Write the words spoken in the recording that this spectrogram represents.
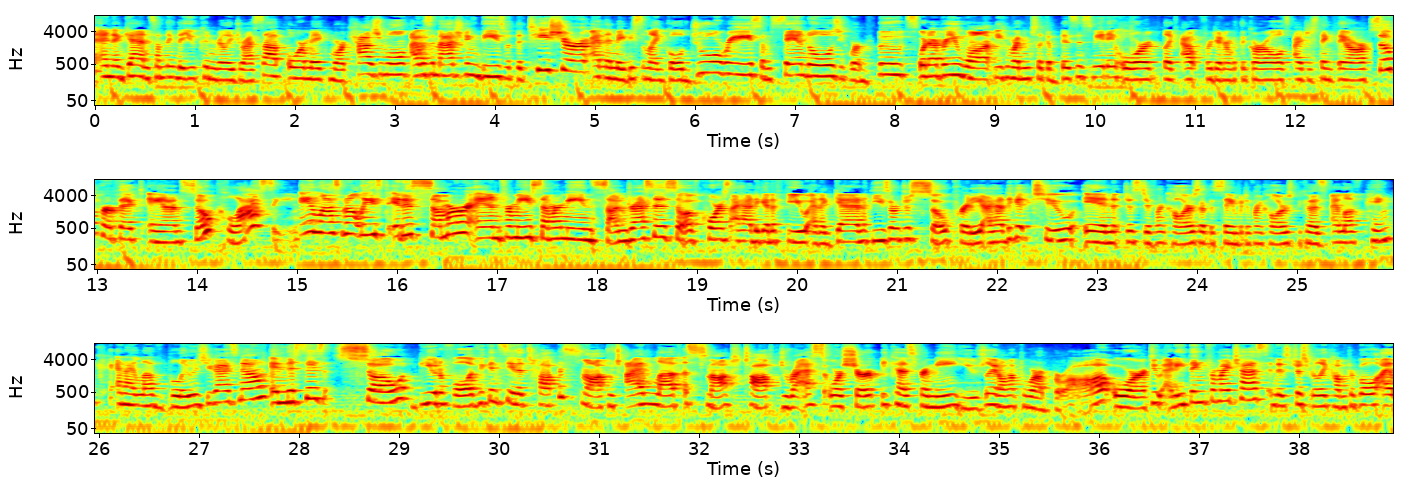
and again, something that you can really dress up or make more casual. I was imagining these with the t-shirt and then maybe some like gold jewelry, some sandals, you can wear boots, whatever you want. You can wear them to like a business meeting or like out for dinner with the girls. I just think they are so perfect and so classy. And last but not least, it is summer and for me, summer means sundresses. So of course I had to get a few and again, these are just so pretty. I had to get two in just different colors. They're the same but different colors because I love pink and I love blue as you guys know. And this is so beautiful. If you can see the top is smocked, which I love a smocked top dress or shirt because for me, usually I don't have to wear a bra or do anything for my chest and it's just really comfortable. I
